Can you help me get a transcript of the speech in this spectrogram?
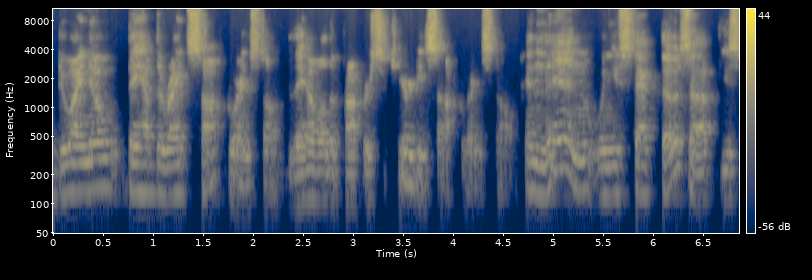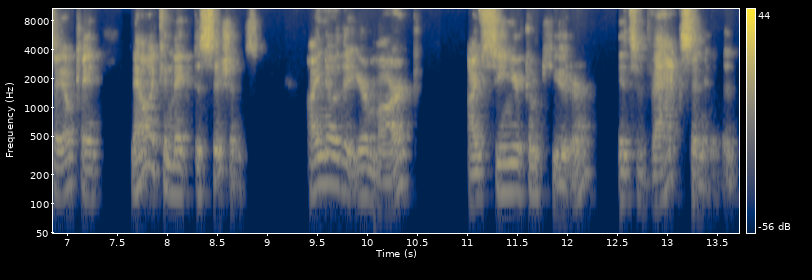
do I know they have the right software installed? Do they have all the proper security software installed? And then when you stack those up, you say, okay, now I can make decisions. I know that you're Mark. I've seen your computer it's vaccinated.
